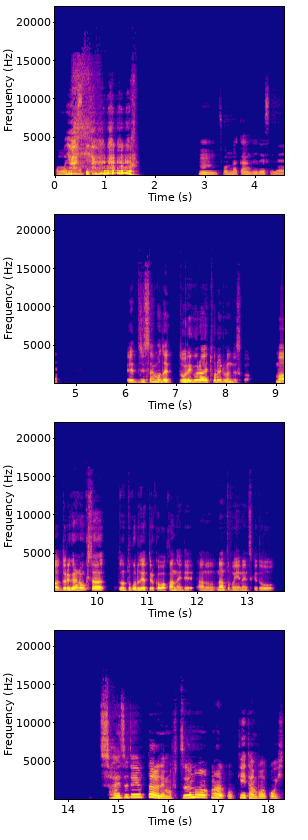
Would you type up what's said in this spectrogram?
思いますけど。うん、そんな感じですね。え、実際までどれぐらい取れるんですか？まあ、どれぐらいの大きさのところでやってるかわかんないで、あの、なんとも言えないんですけど、サイズで言ったらでも普通の、まあ、大きい田んぼをこうひ、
